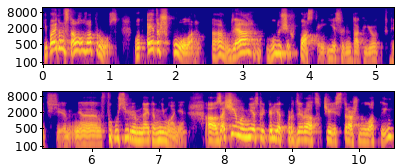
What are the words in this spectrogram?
И поэтому вставал вопрос. Вот эта школа да, для будущих пастырей, если мы так ее так сказать, э, фокусируем на этом внимание, а зачем им несколько лет продираться через страшную латынь,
